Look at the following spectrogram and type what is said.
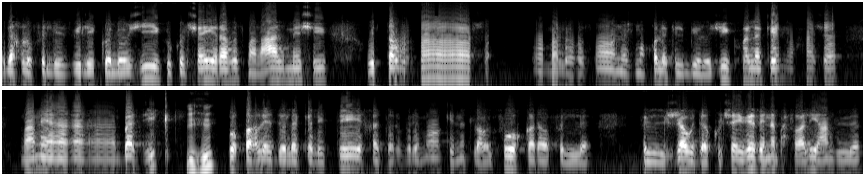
ودخلوا في les huiles écologiques وكل شيء. راهو اسمع العالم ماشي ويتطور برشا. و malheureusement نجم نقول لك ال biologique ولا كانه حاجة معناها basique pour parler de la qualité خاطر vraiment كي نطلعوا الفوق راهو في في الجودة كل شيء. هذا نبحثوا عليه عند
